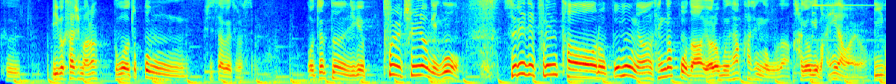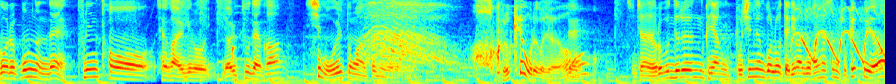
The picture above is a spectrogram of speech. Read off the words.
그 240만 원? 그거 조금 비싸게 들었습니다. 어쨌든 이게 풀 출력이고 3D 프린터로 뽑으면 생각보다 여러분이 생각하신 것보다 가격이 많이 나와요. 이거를 뽑는데 프린터 제가 알기로 12대가 15일 동안 뽑는 거거든요. 아 그렇게 오래 걸려요? 네. 진짜 여러분들은 그냥 보시는 걸로 대리만족 하셨으면 좋겠고요.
